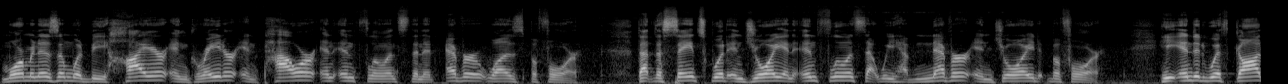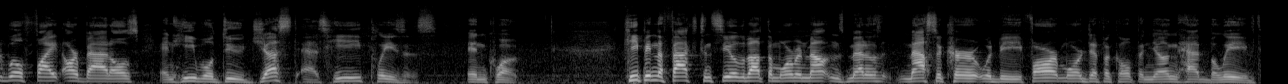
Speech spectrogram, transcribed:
Mormonism would be higher and greater in power and influence than it ever was before. That the saints would enjoy an influence that we have never enjoyed before. He ended with God will fight our battles and he will do just as he pleases. End quote. Keeping the facts concealed about the Mormon Mountains massacre would be far more difficult than Young had believed.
